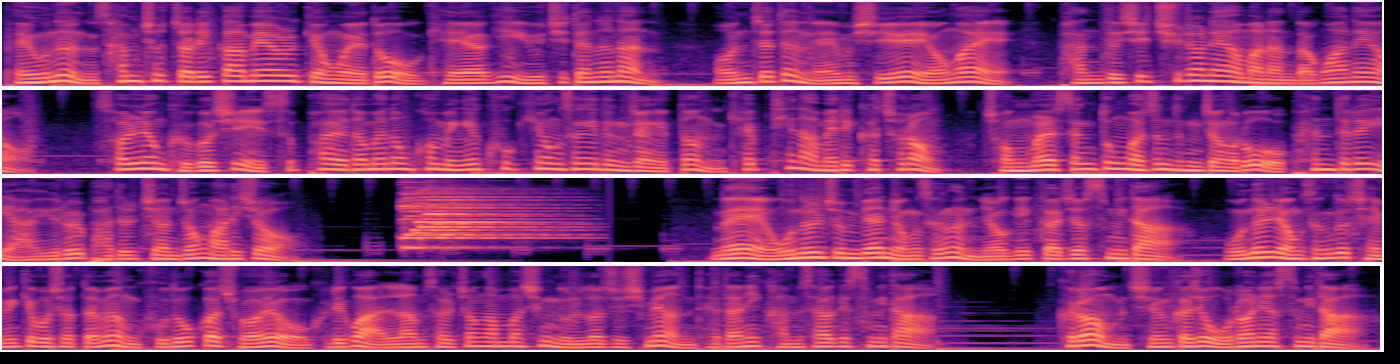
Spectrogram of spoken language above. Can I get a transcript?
배우는 3초짜리 까메오일 경우에도 계약이 유지되는 한 언제든 MCU의 영화에 반드시 출연해야만 한다고 하네요. 설령 그것이 스파이더맨 홈커밍의 쿠키 형상에 등장했던 캡틴 아메리카처럼 정말 생뚱맞은 등장으로 팬들의 야유를 받을지언정 말이죠. 네, 오늘 준비한 영상은 여기까지였습니다. 오늘 영상도 재밌게 보셨다면 구독과 좋아요 그리고 알람 설정 한 번씩 눌러주시면 대단히 감사하겠습니다. 그럼 지금까지 오런이었습니다.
